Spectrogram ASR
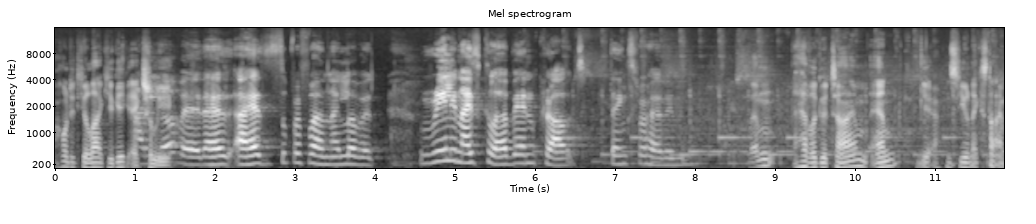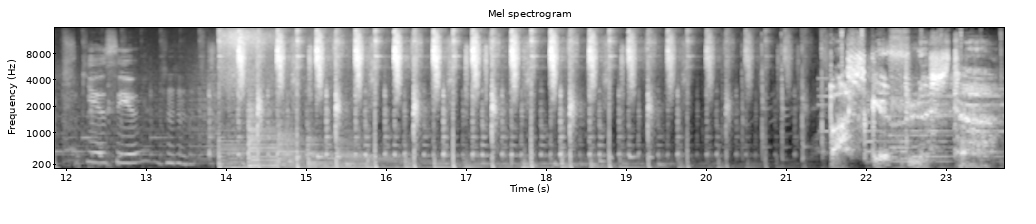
How did you like your gig actually? I love it. I had, I had super fun. I love it. Really nice club and crowd. Thanks for having me. Then have a good time and yeah, see you next time. Thank you. See you. Bassgeflüster.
